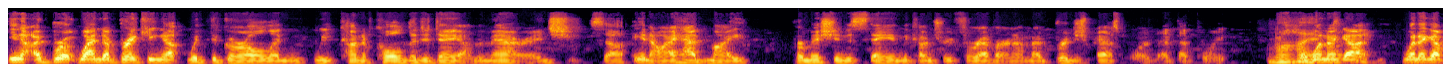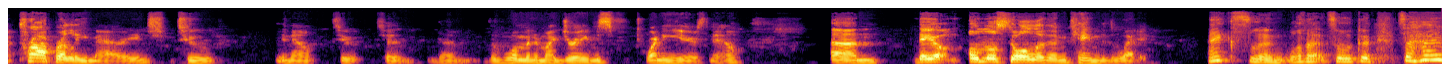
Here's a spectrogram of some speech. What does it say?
you know, I bro- wound up breaking up with the girl, and we kind of called it a day on the marriage. So you know, I had my permission to stay in the country forever, and I had my British passport at that point. right. But when I got when I got properly married to, you know, to to the the woman of my dreams, twenty years now, um, they almost all of them came to the wedding. Excellent. Well, that's all good. So, how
